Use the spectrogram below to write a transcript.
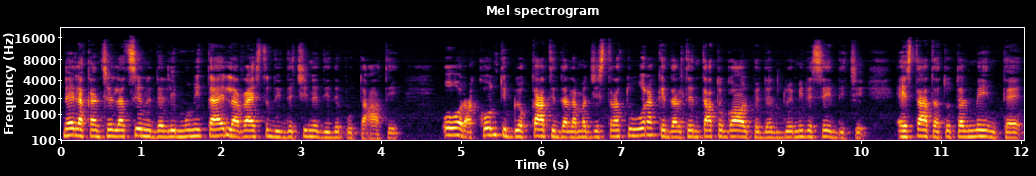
nella cancellazione dell'immunità e l'arresto di decine di deputati. Ora conti bloccati dalla magistratura che dal tentato golpe del 2016 è stata totalmente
